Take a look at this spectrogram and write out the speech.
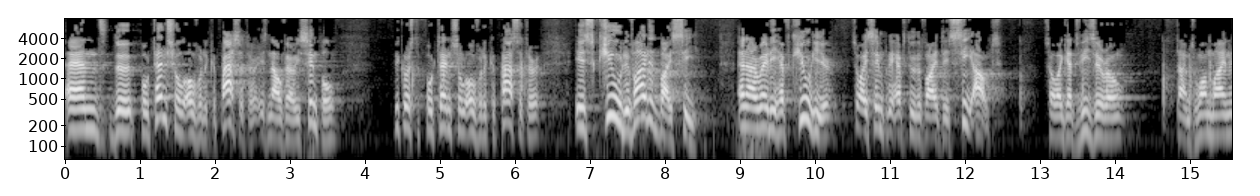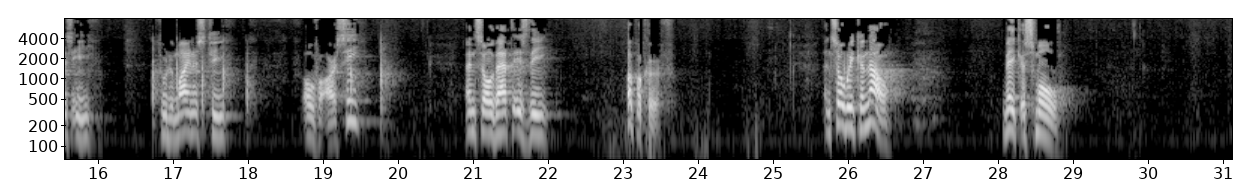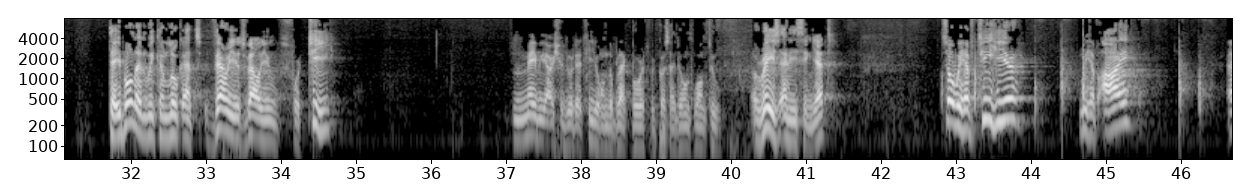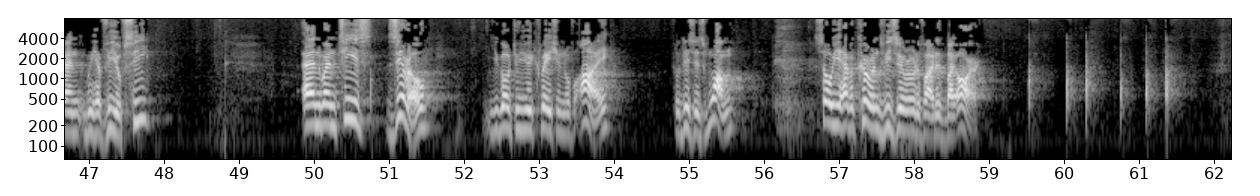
And the potential over the capacitor is now very simple because the potential over the capacitor is Q divided by C. And I already have Q here, so I simply have to divide this C out. So I get V zero times one minus E to the minus T over RC. And so that is the upper curve. And so we can now make a small table and we can look at various values for T Maybe I should do that here on the blackboard because I don't want to erase anything yet. So we have T here, we have I, and we have V of C. And when T is zero, you go to your equation of I, so this is one, so you have a current V zero divided by R.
